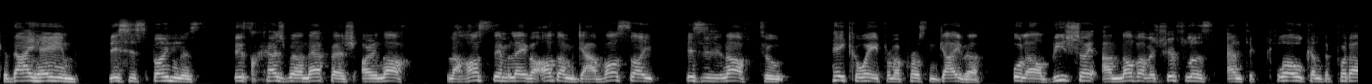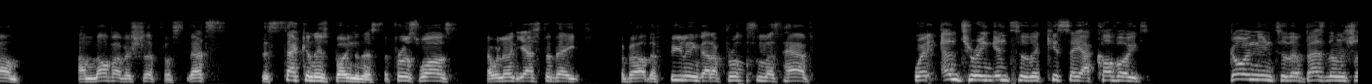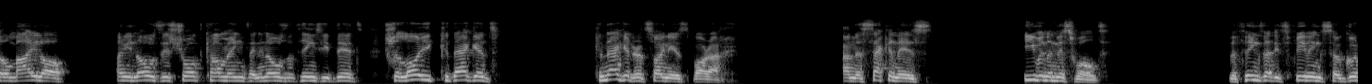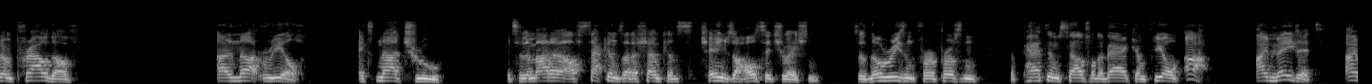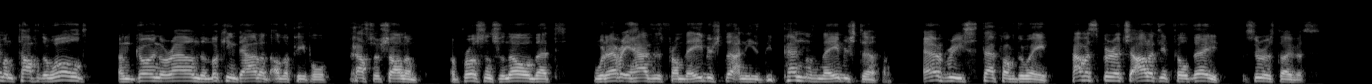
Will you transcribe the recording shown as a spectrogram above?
This is spineless. This cheshbon nefesh are enough. adam gavosai. This is enough to take away from a person gaiva. Ulal bishay anova v'shiflus and to cloak and to put on anova v'shiflus. That's the second is bindiness. The first was that we learned yesterday about the feeling that a person must have when entering into the Kisei Akavoid, going into the Bezdin Shel Mailo, and he knows his shortcomings and he knows the things he did. Shaloi Kneged, Kneged Ritzoni Barach. And the second is, even in this world, the things that he's feeling so good and proud of are not real. It's not true. It's a matter of seconds that Hashem can change the whole situation. So there's no reason for a person to pat himself on the back and feel, ah, I made it. I'm on top of the world and going around and looking down at other people. Chas v'shalom. A person should know that whatever he has is from the Eibishter and he's dependent on the Eibishter every step of the way. Have a spirituality filled day. Surah Davis.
